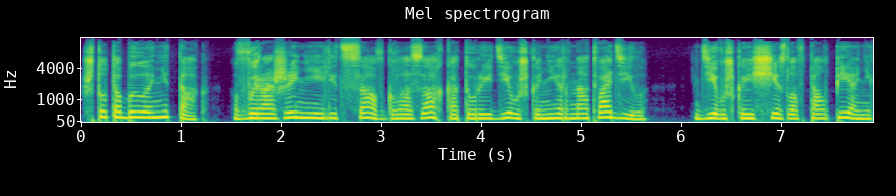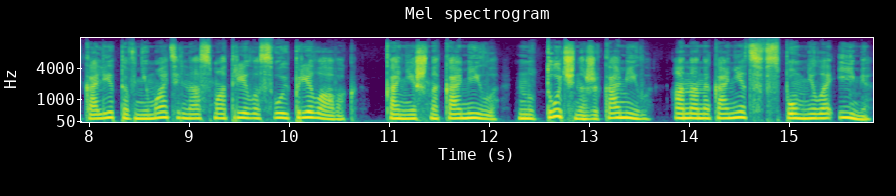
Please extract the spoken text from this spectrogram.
что-то было не так. В выражении лица, в глазах, которые девушка нервно отводила. Девушка исчезла в толпе, а Николета внимательно осмотрела свой прилавок. Конечно, Камила. Ну точно же Камила. Она, наконец, вспомнила имя.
